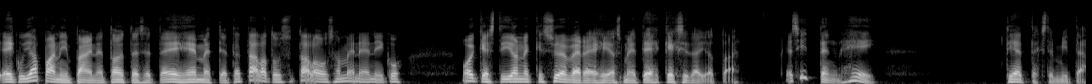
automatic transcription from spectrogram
ei kun Japanin päin, ja totesi, että ei hemmetti, että talous, taloushan menee niin kuin oikeasti jonnekin syövereihin, jos me ei tee, keksitä jotain. Ja sitten, hei, tiedättekö te mitä?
